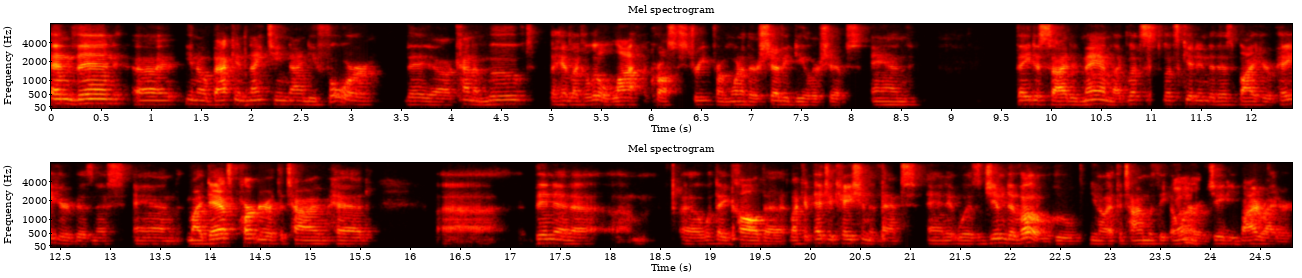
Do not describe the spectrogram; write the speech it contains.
And then, uh, you know, back in 1994, they uh, kind of moved. They had like a little lot across the street from one of their Chevy dealerships, and they decided, man, like let's let's get into this buy here, pay here business. And my dad's partner at the time had uh, been at a um, uh, what they called a, like an education event, and it was Jim DeVoe, who you know at the time was the owner of JD Byrider,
